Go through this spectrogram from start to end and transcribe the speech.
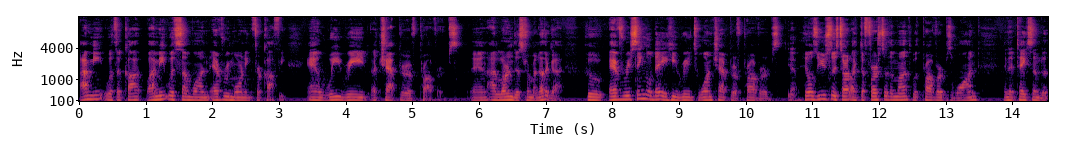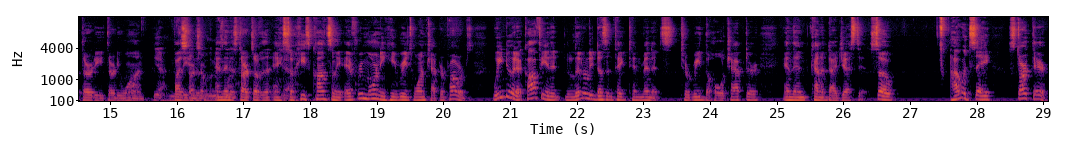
I meet with a co- I meet with someone every morning for coffee, and we read a chapter of Proverbs. And I learned this from another guy who every single day he reads one chapter of Proverbs. Yeah. He'll usually start like the first of the month with Proverbs 1 and it takes him to 30 31 Yeah. And by then it the end starts of, over the and next then it starts over the and so he's constantly every morning he reads one chapter of Proverbs. We do it at coffee and it literally doesn't take 10 minutes to read the whole chapter and then kind of digest it. So I would say start there.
